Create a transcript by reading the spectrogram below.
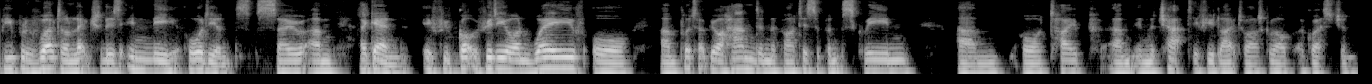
people who've worked on lectionaries in the audience. So um, again, if you've got video on Wave or um, put up your hand in the participant screen, um, or type um, in the chat if you'd like to ask Rob a question.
